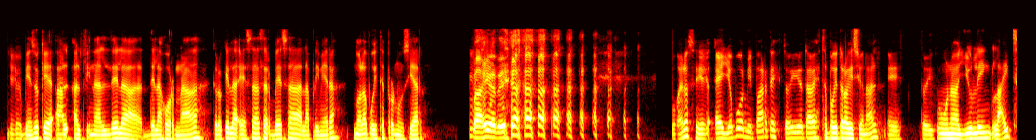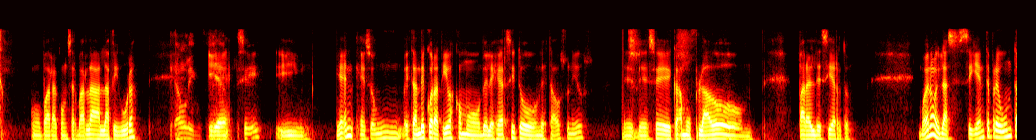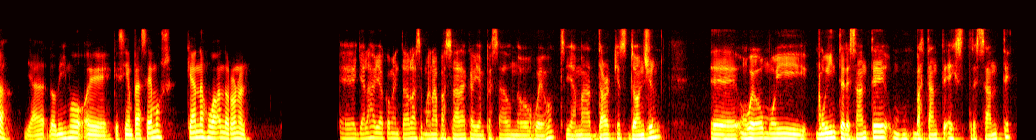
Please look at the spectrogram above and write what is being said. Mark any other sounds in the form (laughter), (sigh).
Yo pienso que al, al final de la, de la, jornada, creo que la, esa cerveza, la primera, no la pudiste pronunciar. Imagínate. bueno, sí, eh, yo por mi parte estoy otra vez un poquito tradicional. Eh, estoy con una Yuling Light, como para conservar la, la figura. Y, eh, sí, y bien, son, están decorativas como del ejército de Estados Unidos, de, de ese camuflado para el desierto. Bueno, y la siguiente pregunta, ya lo mismo eh, que siempre hacemos. ¿Qué andan jugando, Ronald? Eh, ya les había comentado la semana pasada que había empezado un nuevo juego, se llama Darkest Dungeon. Eh, un juego muy, muy interesante, bastante estresante,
